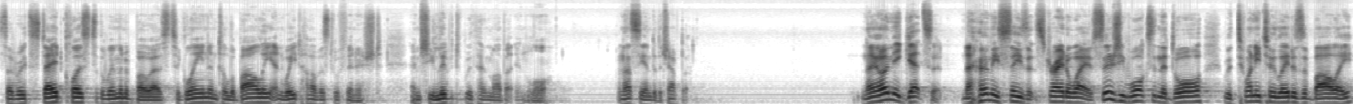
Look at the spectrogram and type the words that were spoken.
So Ruth stayed close to the women of Boaz to glean until the barley and wheat harvest were finished and she lived with her mother in law. And that's the end of the chapter. Naomi gets it. Naomi sees it straight away. As soon as she walks in the door with 22 liters of barley,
